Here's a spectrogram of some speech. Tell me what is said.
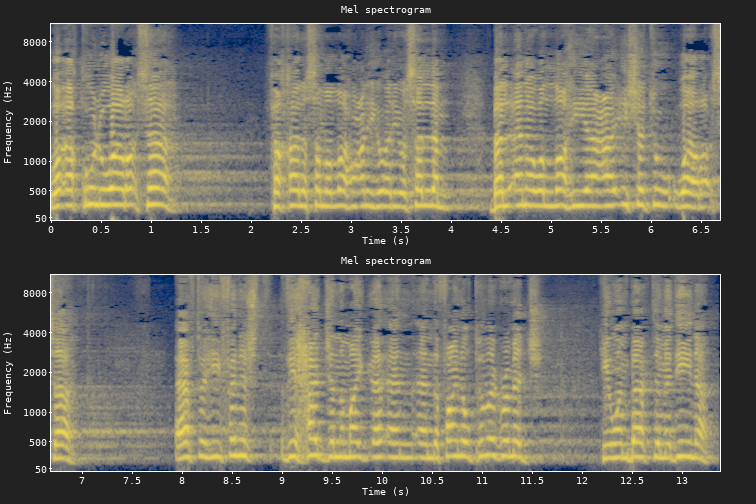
وأقول ورأساه فقال صلى الله عليه وآله وسلم بل أنا والله يا عائشة ورأساه After he finished the Hajj and the, uh, and, and the final pilgrimage, he went back to Medina,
